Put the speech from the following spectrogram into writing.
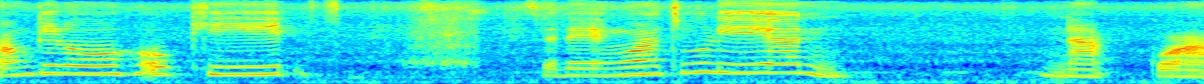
2กิโล6ขีด แสดงว่าทุเรียน หนักกว่า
